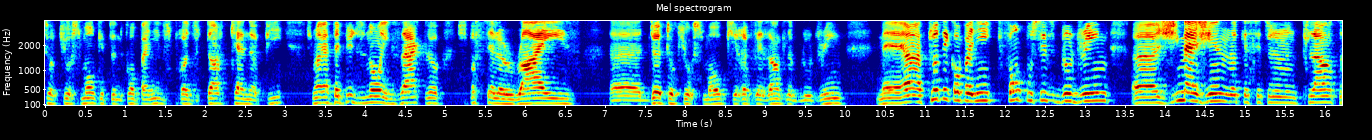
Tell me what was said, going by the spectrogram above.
Tokyo Smoke est une compagnie du producteur Canopy. Je me rappelle plus du nom exact. Là. Je sais pas si c'est le Rise euh, de Tokyo Smoke qui représente le Blue Dream. Mais hein, toutes les compagnies qui font pousser du Blue Dream, euh, j'imagine que c'est une plante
